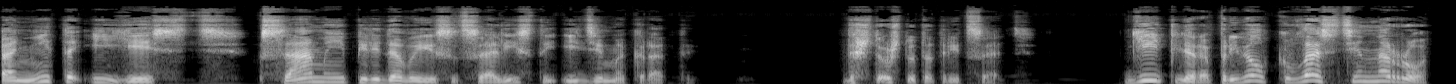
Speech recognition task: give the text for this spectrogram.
они-то и есть самые передовые социалисты и демократы. Да что ж тут отрицать? Гитлера привел к власти народ.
